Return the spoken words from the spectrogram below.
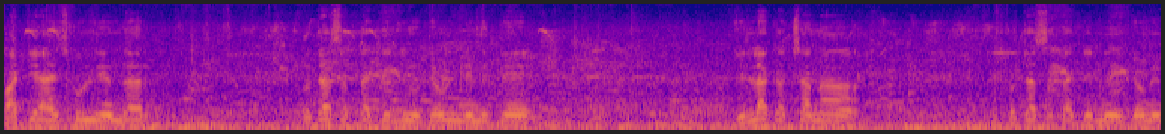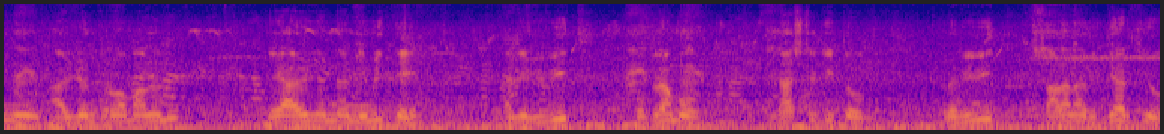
ભાટિયા હાઈસ્કૂલની અંદર પ્રજાસત્તાક દિનની ઉજવણી નિમિત્તે જિલ્લા કક્ષાના પ્રજાસત્તાક દિનની ઉજવણીનું આયોજન કરવામાં આવેલું. એ આયોજનના નિમિત્તે આજે વિવિધ પ્રોગ્રામો રાષ્ટ્રગીતો અને વિવિધ શાળાના વિદ્યાર્થીઓ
